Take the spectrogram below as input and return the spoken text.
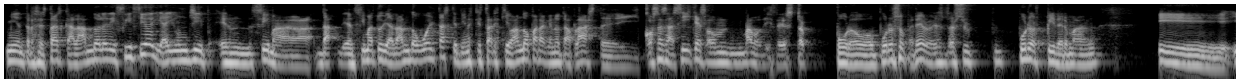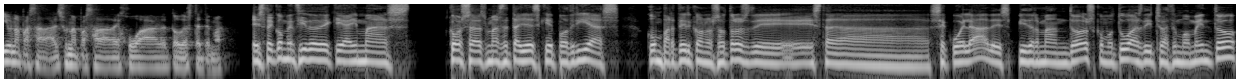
mientras está escalando el edificio y hay un jeep encima, encima tuya dando vueltas que tienes que estar esquivando para que no te aplaste y cosas así que son, vamos, dices, esto es puro, puro superhéroe, esto es puro Spider-Man. Y, y una pasada, es una pasada de jugar todo este tema. Estoy convencido de que hay más cosas, más detalles que podrías compartir con nosotros de esta secuela de Spider-Man 2. Como tú has dicho hace un momento,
